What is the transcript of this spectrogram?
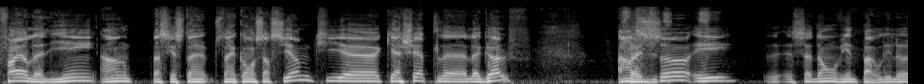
faire le lien entre. Parce que c'est un, un, consortium qui, euh, qui achète le, le golf. Entre ça et ce dont on vient de parler là,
